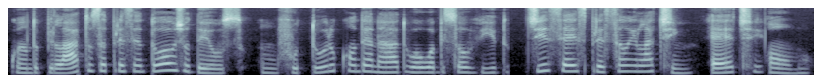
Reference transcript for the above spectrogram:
Quando Pilatos apresentou aos judeus um futuro condenado ou absolvido, disse a expressão em latim et homo,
